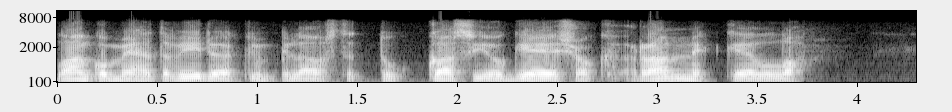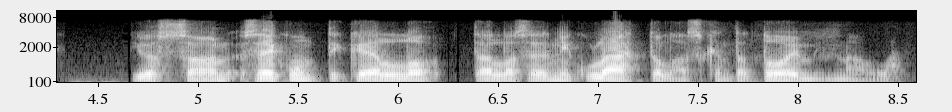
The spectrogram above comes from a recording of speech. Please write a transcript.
Lankomieheltä 50 ostettu Casio G-Shock rannekello, jossa on sekuntikello tällaisella niin kuin lähtölaskentatoiminnalla.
